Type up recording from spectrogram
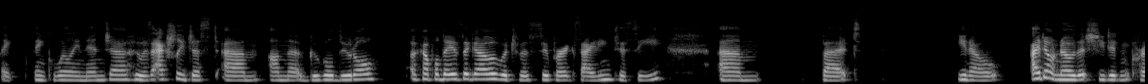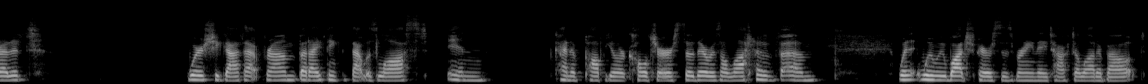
like think Willie Ninja who was actually just um, on the Google Doodle a couple days ago, which was super exciting to see. Um, but you know, I don't know that she didn't credit where she got that from, but I think that that was lost in kind of popular culture. So there was a lot of um, when when we watched Paris is Burning, they talked a lot about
